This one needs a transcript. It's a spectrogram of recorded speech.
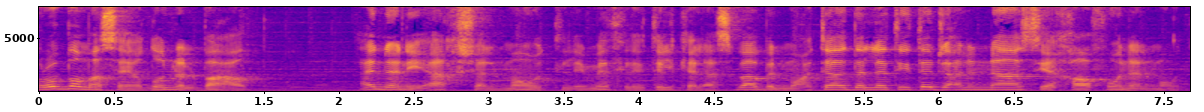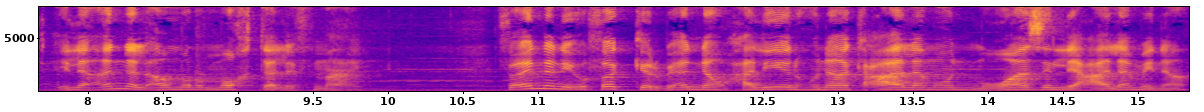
ربما سيظن البعض أنني أخشى الموت لمثل تلك الأسباب المعتادة التي تجعل الناس يخافون الموت إلى أن الأمر مختلف معي. فإنني أفكر بأنه حاليا هناك عالم موازن لعالمنا.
